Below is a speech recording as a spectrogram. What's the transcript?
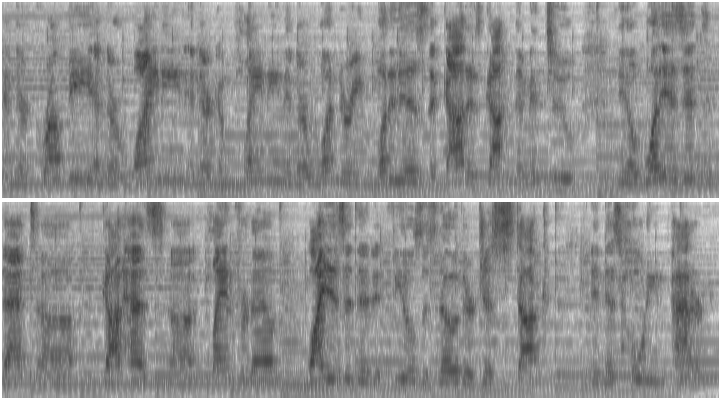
and they're grumpy and they're whining and they're complaining and they're wondering what it is that God has gotten them into. You know, what is it that uh, God has uh, planned for them? Why is it that it feels as though they're just stuck in this holding pattern?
